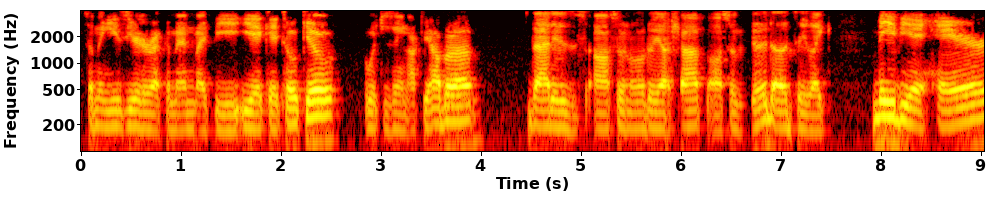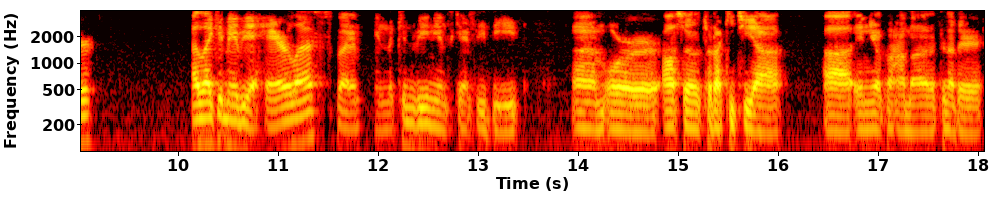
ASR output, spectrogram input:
something easier to recommend might be Iekei Tokyo, which is in Akihabara. That is also an Odoya shop, also good. I would say like maybe a hair. I like it maybe a hair less, but I mean the convenience can't be beat. Um, or also Torakichiya uh, in Yokohama. That's another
